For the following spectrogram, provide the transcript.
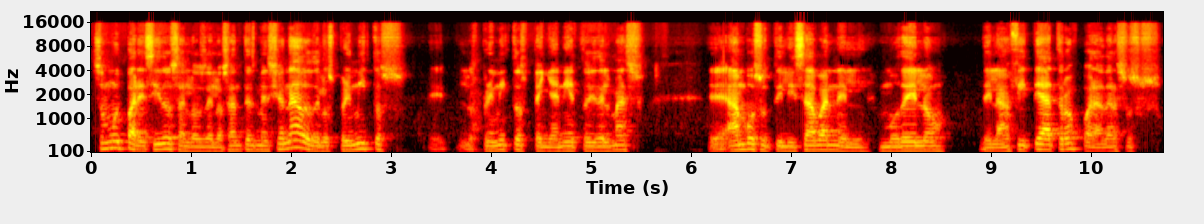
son muy parecidos a los de los antes mencionados, de los primitos, eh, los primitos Peña Nieto y del Mazo. Eh, ambos utilizaban el modelo del anfiteatro para dar sus,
